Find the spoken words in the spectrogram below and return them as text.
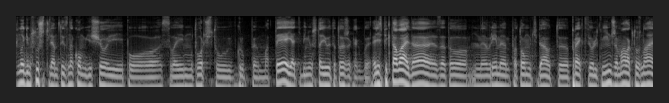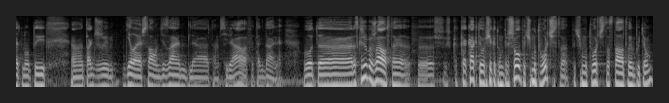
многим слушателям ты знаком еще и по своему творчеству в группе Мате. Я тебе не устаю это тоже как бы респектовать, да, за то время. Потом у тебя вот э, проект Violet Ninja. Мало кто знает, но ты а, также делаешь саунд-дизайн для там сериалов и так далее. Вот, э, расскажи, пожалуйста, э, как, как ты вообще к этому пришел, почему творчество, почему творчество стало твоим путем?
